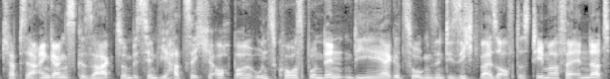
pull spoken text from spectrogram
ich habe es ja eingangs gesagt, so ein bisschen, wie hat sich auch bei uns Korrespondenten, die hierher gezogen sind, die Sichtweise auf das Thema verändert.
